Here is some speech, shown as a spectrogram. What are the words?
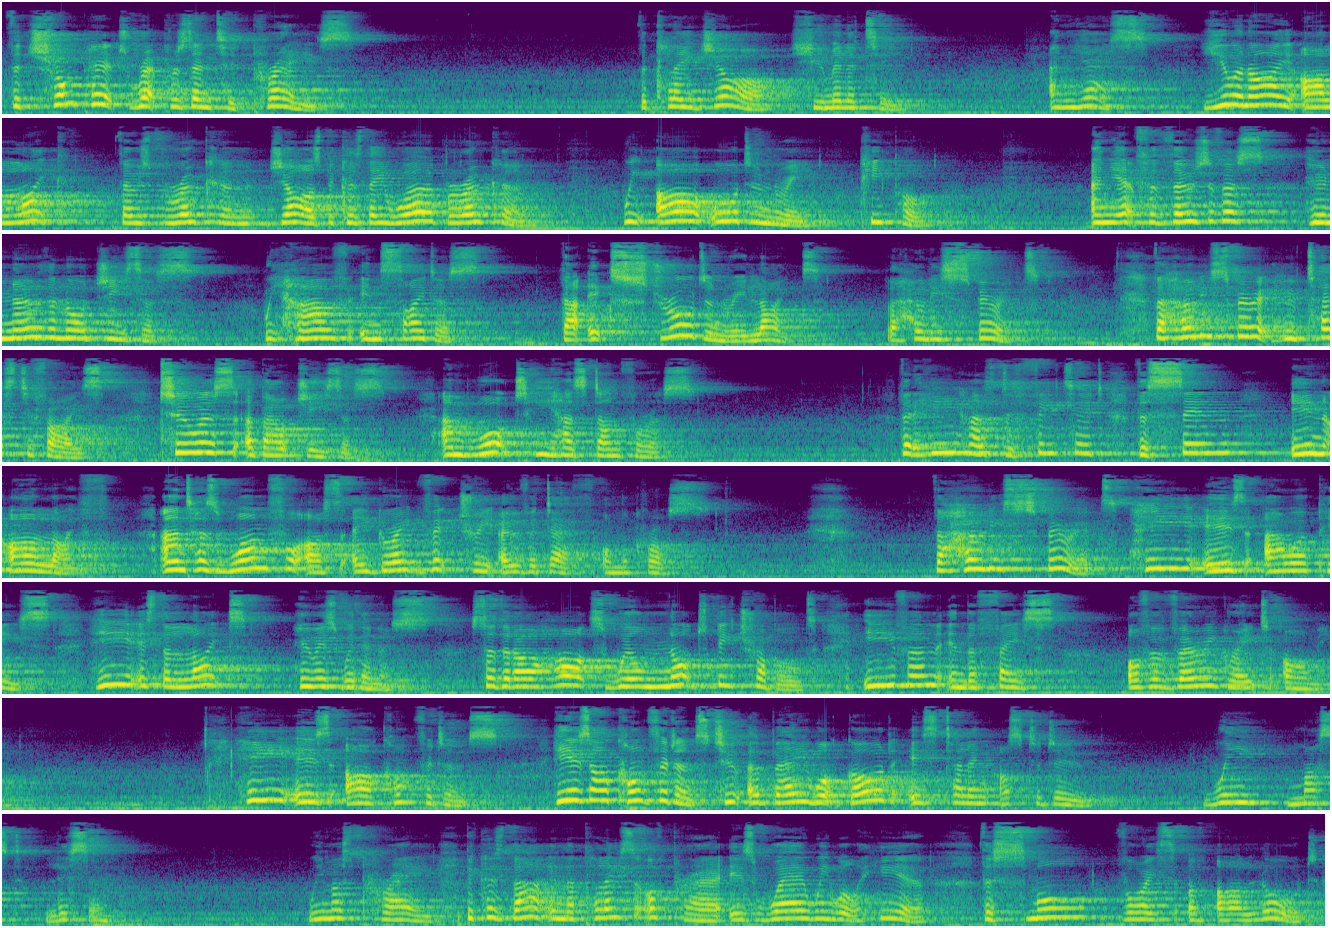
The trumpet represented praise, the clay jar, humility. And yes, you and I are like those broken jars because they were broken. We are ordinary people. And yet, for those of us who know the Lord Jesus, we have inside us that extraordinary light, the Holy Spirit. The Holy Spirit who testifies to us about Jesus and what he has done for us. That he has defeated the sin in our life and has won for us a great victory over death on the cross. The Holy Spirit, He is our peace. He is the light who is within us, so that our hearts will not be troubled, even in the face of a very great army. He is our confidence. He is our confidence to obey what God is telling us to do. We must listen. We must pray because that, in the place of prayer, is where we will hear the small voice of our Lord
